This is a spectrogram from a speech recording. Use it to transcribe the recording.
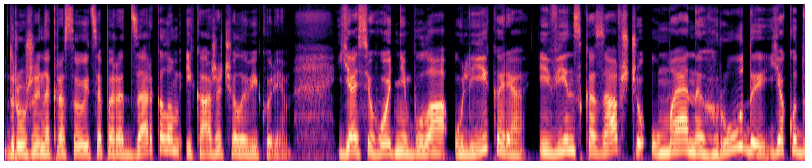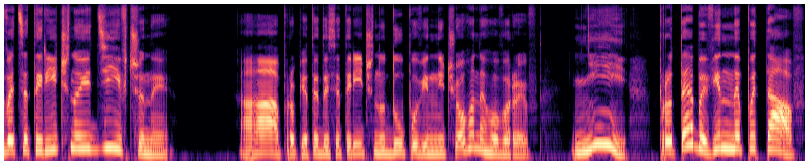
Дружина красується перед дзеркалом і каже чоловікові: Я сьогодні була у лікаря, і він сказав, що у мене груди, як у 20-річної дівчини. А, про 50-річну дупу він нічого не говорив? Ні, про тебе він не питав.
